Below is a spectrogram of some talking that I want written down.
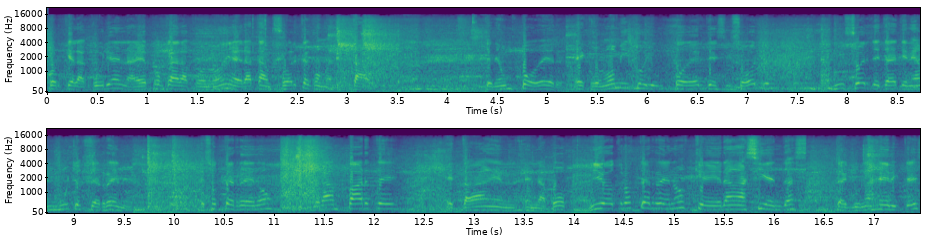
porque la curia en la época de la colonia era tan fuerte como el Estado tenía un poder económico y un poder decisorio muy fuerte, ya tenían muchos terrenos. Esos terrenos, gran parte estaban en, la popa y otros terrenos que eran haciendas de algunas élites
